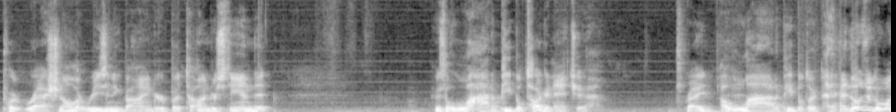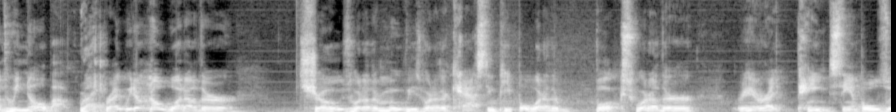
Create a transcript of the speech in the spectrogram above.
put rational or reasoning behind her, but to understand that there's a lot of people tugging at you, right? A lot of people tugging, and those are the ones we know about, Right. Right? We don't know what other shows, what other movies, what other casting people, what other books, what other you know, right paint samples,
